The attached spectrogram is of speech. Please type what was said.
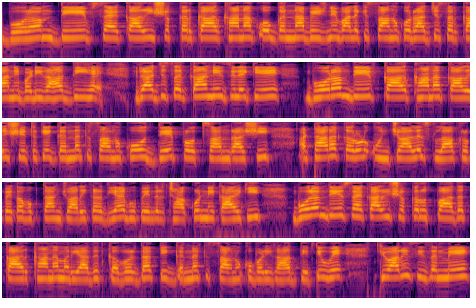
भोरम देव सहकारी शक्कर कारखाना को गन्ना भेजने वाले किसानों को राज्य सरकार ने बड़ी राहत दी है। राज्य सरकार ने ज़िले के भोरम देव कारखाना कार्य क्षेत्र के गन्ना किसानों को देव प्रोत्साहन राशि 18 करोड़ उनचालीस लाख रुपए का भुगतान जारी कर दिया है। भूपेंद्र ठाकुर ने कहा कि भोरम देव सहकारी शक्कर उत्पादक कारखाना मर्यादित कवर्धा के गन्ना किसानों को बड़ी राहत देते हुए त्योहारी सीज़न में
